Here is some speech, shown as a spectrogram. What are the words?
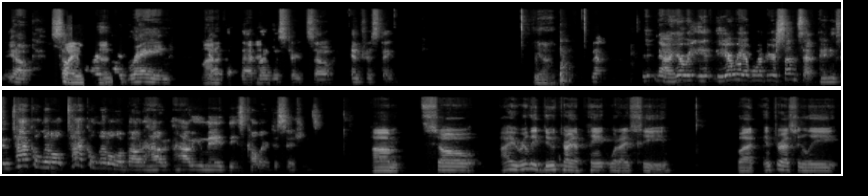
you know, somewhere Quite, in my brain you know, that registered. So interesting. yeah. Now, Now here we here we have one of your sunset paintings, and talk a little talk a little about how how you made these color decisions. Um, so I really do try to paint what I see, but interestingly,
